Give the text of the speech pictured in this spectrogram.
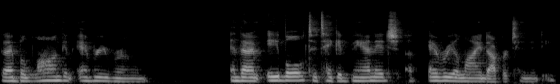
that I belong in every room and that I'm able to take advantage of every aligned opportunity.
